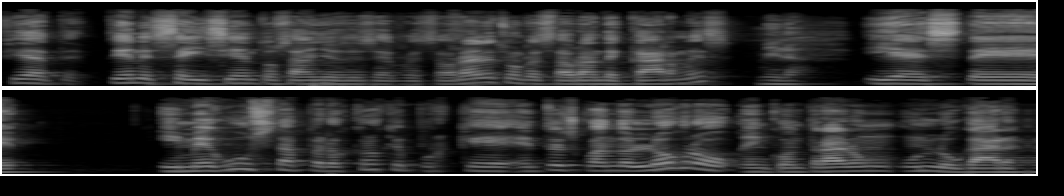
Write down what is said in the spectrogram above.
Fíjate, tiene 600 años ese restaurante, es un restaurante de carnes. Mira. Y este, y me gusta, pero creo que porque, entonces cuando logro encontrar un, un lugar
